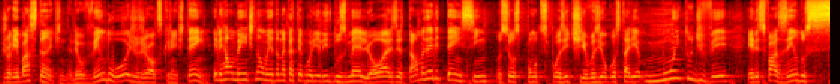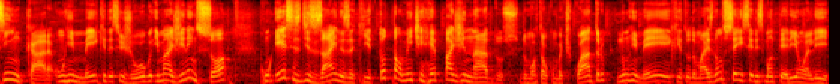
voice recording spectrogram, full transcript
joguei bastante, entendeu? Vendo hoje os jogos que a gente tem, ele realmente não entra na categoria ali dos melhores e tal, mas ele tem sim os seus pontos positivos e eu gostaria muito de ver eles fazendo sim, cara, um remake desse jogo. Imaginem só com esses designs aqui totalmente repaginados do Mortal Kombat 4 num remake e tudo mais. Não sei se eles manteriam ali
